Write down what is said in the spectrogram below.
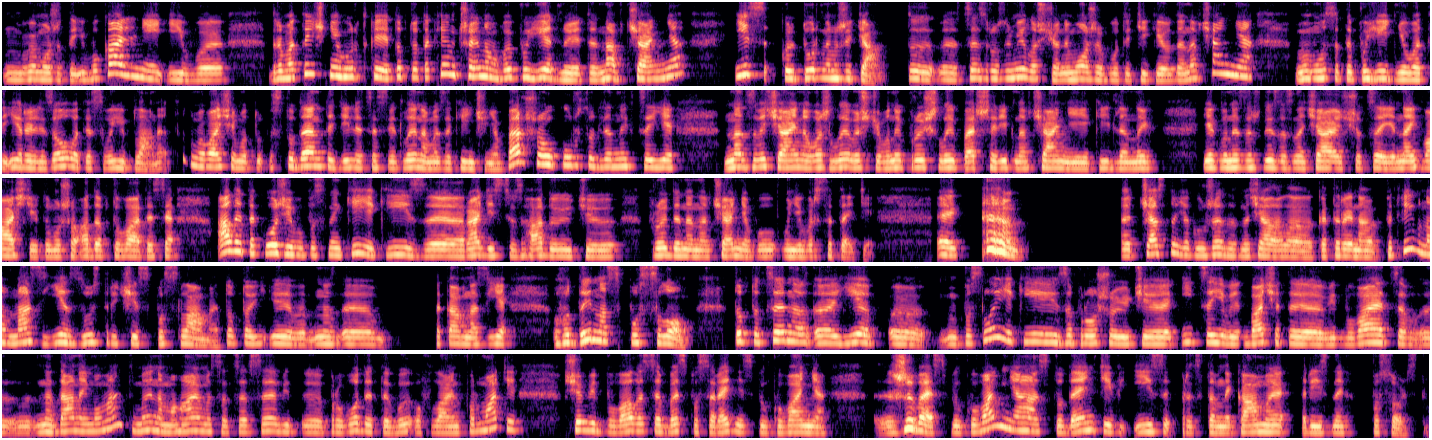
ви можете і вокальні, і в драматичні гуртки. Тобто таким чином ви поєднуєте навчання із культурним життям. Е, Це зрозуміло, що не може бути тільки одне навчання, ви мусите поєднувати і реалізовувати свої плани. Тут ми бачимо, студенти діляться світлинами закінчення першого курсу. Для них це є надзвичайно важливо, що вони пройшли перший рік навчання, який для них, як вони завжди зазначають, що це є найважче, тому що адаптуватися. Але також і випускники, які з радістю згадують е, пройдене навчання в університеті. Е, Е, Часто, як вже зазначала Катерина Петрівна, в нас є зустрічі з послами. Тобто така в нас є година з послом. Тобто це е, є е, посли, які запрошують, е, і це, як бачите, відбувається на даний момент. Ми намагаємося це все від, проводити в офлайн форматі, щоб відбувалося безпосереднє спілкування, живе спілкування студентів із представниками різних посольств.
